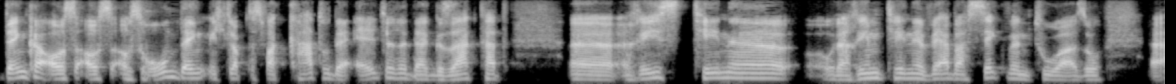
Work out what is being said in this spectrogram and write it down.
Denker aus, aus, aus Rom denken. Ich glaube, das war Cato der Ältere, der gesagt hat, äh, res tene oder rem tene verba sequentur, also äh,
